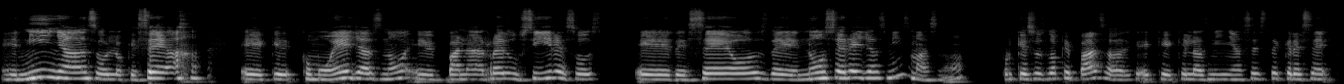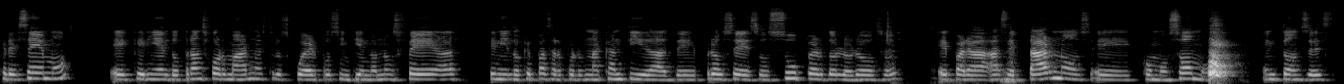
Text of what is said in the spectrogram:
niñas o lo que sea, que como ellas, ¿no? van a reducir esos deseos de no ser ellas mismas, ¿no? Porque eso es lo que pasa, que, que, las niñas este, crece, crecemos eh, queriendo transformar nuestros cuerpos, sintiéndonos feas, teniendo que pasar por una cantidad de procesos súper dolorosos eh, para aceptarnos eh, como somos. Entonces,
